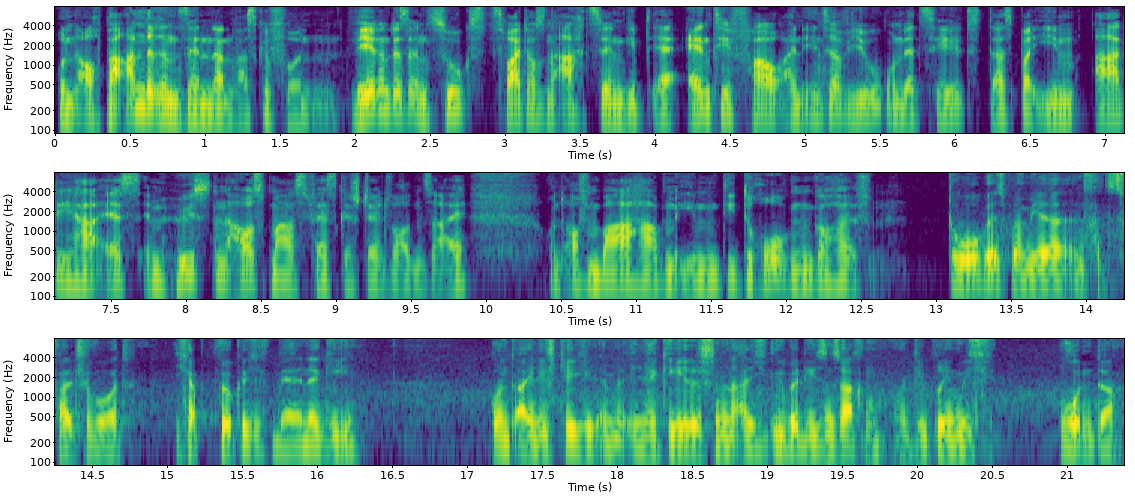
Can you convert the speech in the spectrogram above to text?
und auch bei anderen Sendern was gefunden. Während des Entzugs 2018 gibt er NTV ein Interview und erzählt, dass bei ihm ADHS im höchsten Ausmaß festgestellt worden sei und offenbar haben ihm die Drogen geholfen. Droge ist bei mir das falsche Wort. Ich habe wirklich mehr Energie und eigentlich stehe ich im Energetischen eigentlich über diesen Sachen und die bringen mich runter.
